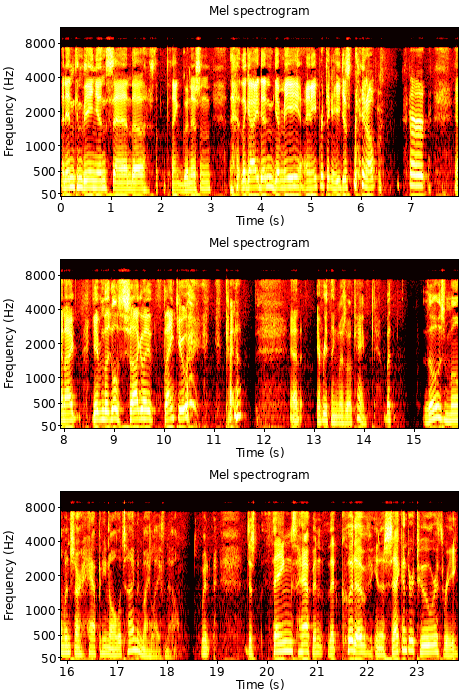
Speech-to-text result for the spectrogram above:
an inconvenience and uh, thank goodness and the guy didn't give me any particular he just you know and I gave him the little shrug and I thank you kind of and everything was okay but those moments are happening all the time in my life now when just things happen that could have in a second or two or three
